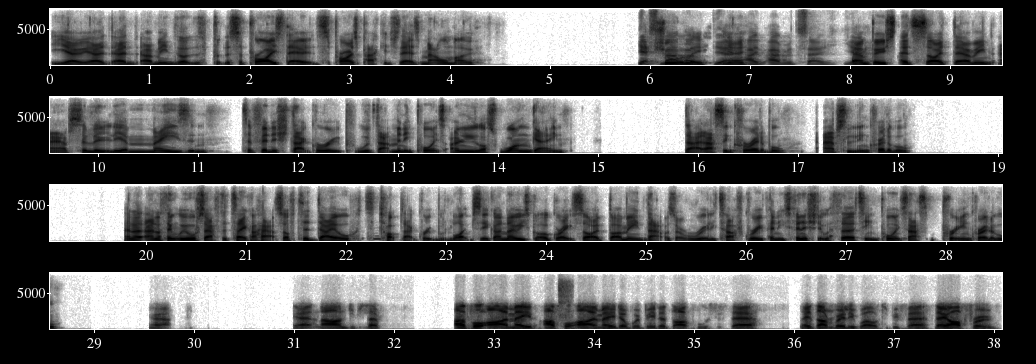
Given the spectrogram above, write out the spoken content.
yeah, yeah, and I mean the, the surprise there, the surprise package there is Malmo. Yes, Surely, Malmo. Yeah, yeah. I, I would say. Yeah. Dan Boosted's side there. I mean, absolutely amazing to finish that group with that many points. Only lost one game. That that's incredible. Absolutely incredible. And I, and I think we also have to take our hats off to Dale to top that group with Leipzig. I know he's got a great side, but I mean that was a really tough group, and he's finished it with 13 points. That's pretty incredible. Yeah, Yeah, no, hundred percent. I thought Artmedia, I thought Artmedia would be the dark horses there. They've done really well, to be fair. They are through,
